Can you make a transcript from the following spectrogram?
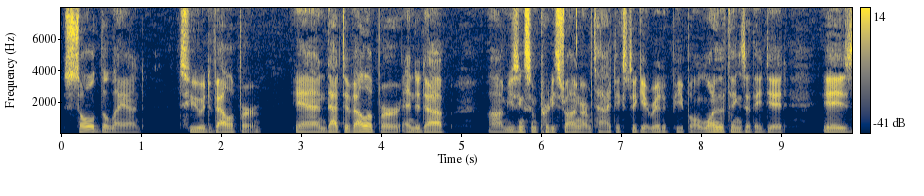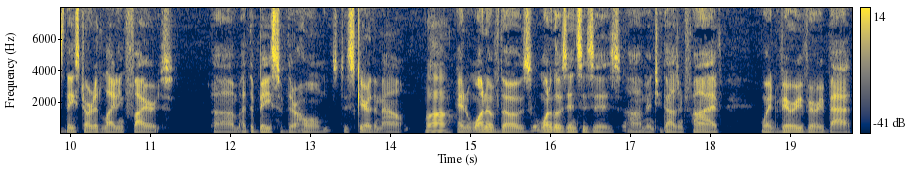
sold the land to a developer, and that developer ended up um, using some pretty strong arm tactics to get rid of people. And one of the things that they did is they started lighting fires um, at the base of their homes to scare them out. Wow. And one of those one of those instances um, in 2005 went very very bad.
